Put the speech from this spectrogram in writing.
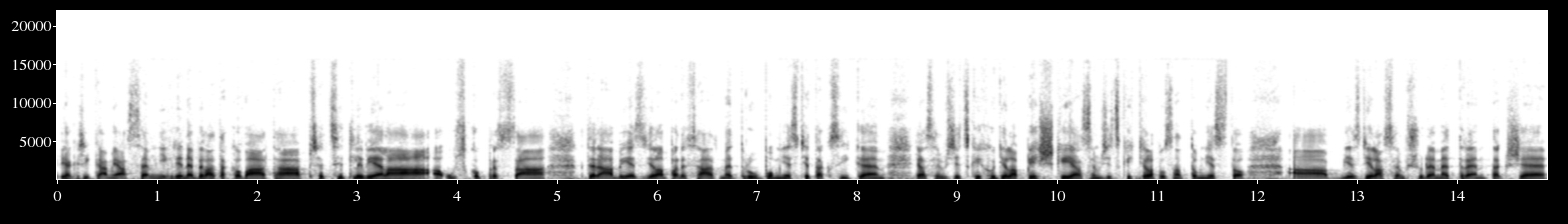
Jak říkám, já jsem nikdy nebyla taková ta přecitlivělá a úzkoprsá, která by jezdila 50 metrů po městě taxíkem. Já jsem vždycky chodila pěšky, já jsem vždycky chtěla poznat to město a jezdila jsem všude metrem, takže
